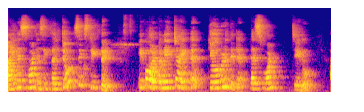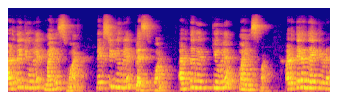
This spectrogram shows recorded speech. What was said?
minus one is equal to sixty three ഇപ്പോൾ ഓൾട്ടർനേറ്റ് ആയിട്ട് ക്യൂബ് എടുത്തിട്ട് പ്ലസ് വൺ ചെയ്തു. അടുത്ത ക്യൂബിൽ മൈനസ് വൺ നെക്സ്റ്റ് ക്യൂബിൽ പ്ലസ് വൺ അടുത്ത ക്യൂബിൽ മൈനസ് വൺ അടുത്തേ എന്തായിരിക്കും ഇവിടെ?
